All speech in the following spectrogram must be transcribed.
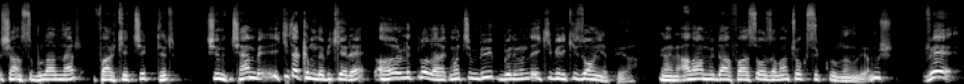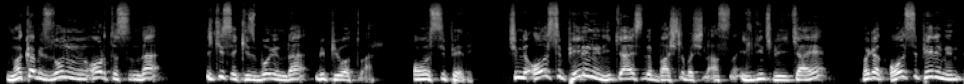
şansı bulanlar fark edecektir. Şimdi çember, iki takım da bir kere ağırlıklı olarak maçın büyük bölümünde 2-1-2 zon yapıyor. Yani alan müdafası o zaman çok sık kullanılıyormuş. Ve Maccabi zonunun ortasında 2-8 boyunda bir pivot var. Olsi Peri. Şimdi Olsi Peri'nin hikayesi de başlı başına aslında ilginç bir hikaye. Fakat Olsi Peri'nin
